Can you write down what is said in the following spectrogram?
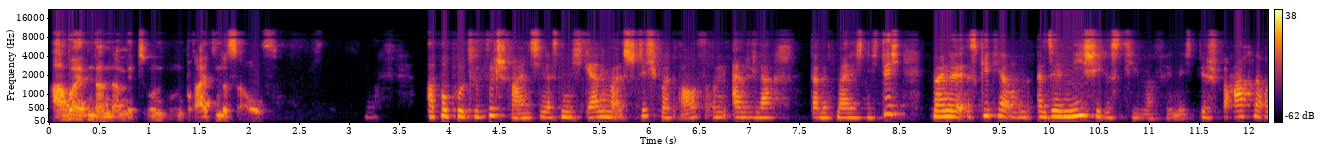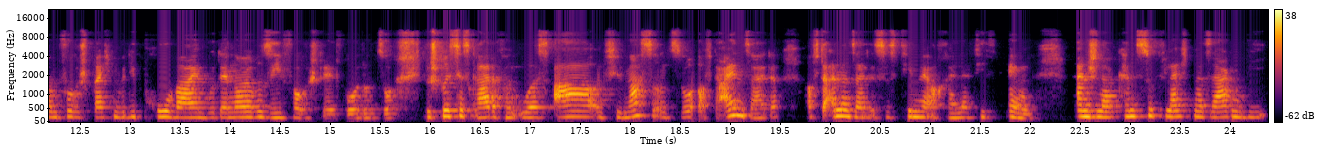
arbeiten dann damit und, und breiten das auf. Apropos Trüffelschweinchen, das nehme ich gerne mal als Stichwort auf. Ähm, Angela, damit meine ich nicht dich. Ich meine, es geht ja um ein sehr nischiges Thema, finde ich. Wir sprachen auch im Vorgespräch über die Pro-Wein, wo der neue Rosé vorgestellt wurde und so. Du sprichst jetzt gerade von USA und viel Masse und so auf der einen Seite. Auf der anderen Seite ist das Thema ja auch relativ eng. Angela, kannst du vielleicht mal sagen, wie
